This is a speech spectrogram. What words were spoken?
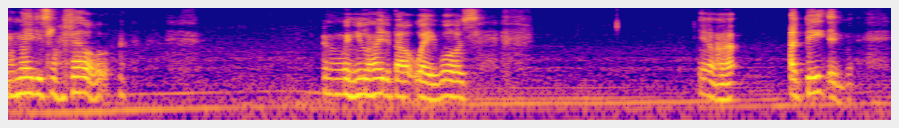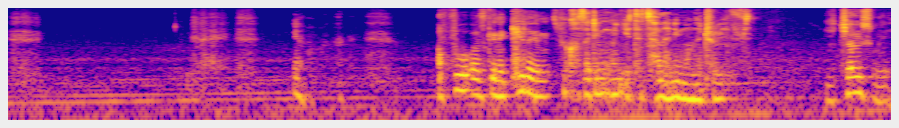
I made his life hell. When he lied about where he was, you know, I, I beat him. You know, I thought I was going to kill him. It's because I didn't want you to tell anyone the truth. You chose me.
